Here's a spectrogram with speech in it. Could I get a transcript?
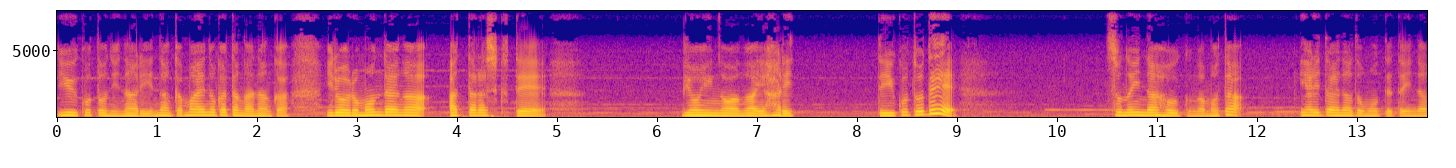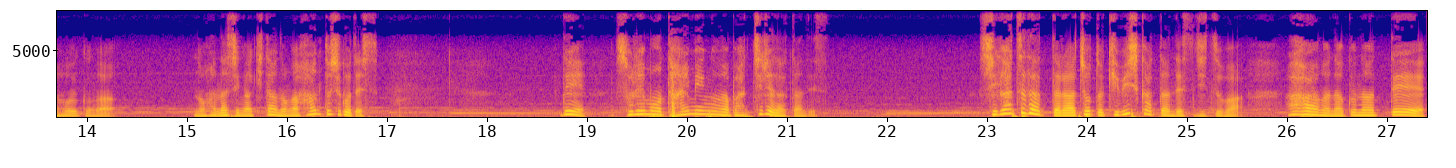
いうことになりなんか前の方がなんかいろいろ問題があったらしくて病院側がやはりっていうことでその院内保育がまたやりたいなと思ってた院内保育がの話が来たのが半年後です。でそれもタイミングがバッチリだったんです。4月だったらちょっと厳しかったんです実は。母が亡くなって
